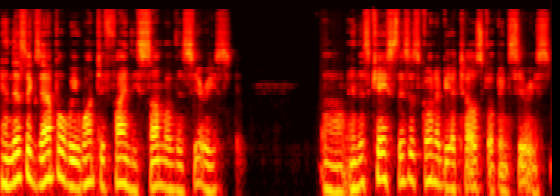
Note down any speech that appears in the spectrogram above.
in this example, we want to find the sum of the series. Uh, in this case, this is going to be a telescoping series.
